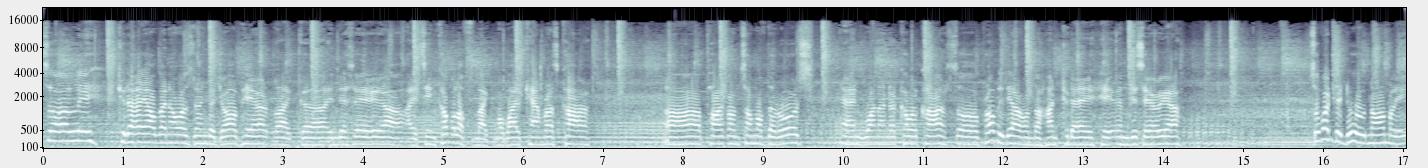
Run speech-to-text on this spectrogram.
So early today uh, when I was doing the job here like uh, in this area I seen couple of like mobile cameras car uh, park on some of the roads and one undercover car. So probably they are on the hunt today here in this area. So what they do normally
